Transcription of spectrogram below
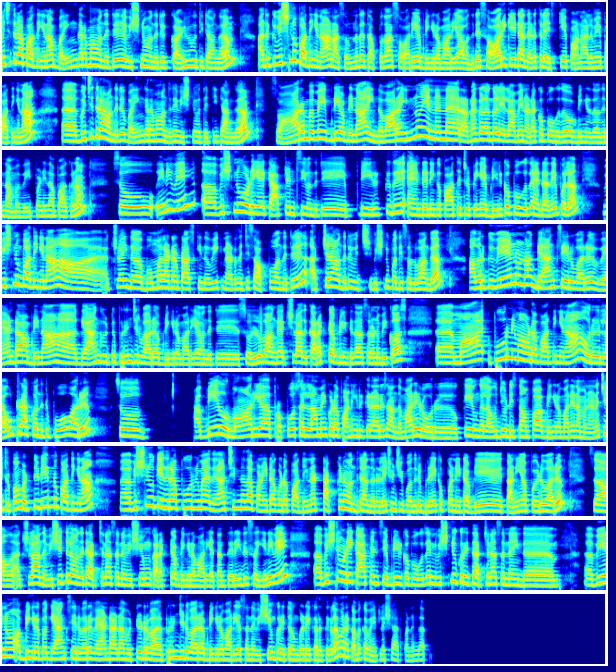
விசித்திரா பார்த்தீங்கன்னா பயங்கரமாக வந்துட்டு விஷ்ணு வந்துட்டு கழுவி ஊற்றிட்டாங்க அதுக்கு விஷ்ணு பார்த்தீங்கன்னா நான் சொன்னது தப்பு தான் சாரி அப்படிங்கிற மாதிரியா வந்துட்டு சாரி கேட்டு அந்த இடத்துல எஸ்கேப் ஆனாலுமே பார்த்தீங்கன்னா விசித்ரா வந்துட்டு பயங்கரமாக வந்துட்டு விஷ்ணுவை திட்டாங்க ஸோ ஆரம்பமே இப்படி அப்படின்னா இந்த வாரம் இன்னும் என்னென்ன ரணகலங்கள் எல்லாமே நடக்க போகுதோ அப்படிங்கிறத வந்து நம்ம வெயிட் பண்ணி தான் பார்க்கணும். ஸோ எனிவே விஷ்ணுவோடைய கேப்டன்சி வந்துட்டு எப்படி இருக்குது? அண்டு நீங்கள் பார்த்துட்ருப்பீங்க எப்படி இருக்க போகுது? அண்ட் அதே போல் விஷ்ணு பார்த்தீங்கன்னா ஆக்சுவலாக இந்த பொம்மலாட்டம் டாஸ்க் இந்த வீக் நடந்துச்சு. ஸோ அப்போ வந்துட்டு அர்ச்சனா வந்துட்டு விச் விஷ்ணு பற்றி சொல்லுவாங்க. அவருக்கு வேணும்னா கேங் சேருவார். வேண்டாம் அப்படின்னா கேங் விட்டு பிரிஞ்சிருவார் அப்படிங்கிற மாதிரியா வந்துட்டு சொல்லுவாங்க. ஆக்சுவலாக அது கரெக்ட் அப்படின்ட்டு தான் சொல்லணும். பிகாஸ் மா பூர்ணிமாவோட பார்த்தீங்கன்னா ஒரு லவ் ட்ராக் வந்துட்டு போவார். ஸோ அப்படியே ஒரு மாதிரியா ப்ரப்போசல் எல்லாமே கூட பண்ணியிருக்கிறாரு. ஸோ அந்த மாதிரி ஒரு ஓகே இவங்க லவ் ஜோடிஸ் தான்ப்பா அப்படிங்கிற மாதிரி நம்ம நினச்சிட்டு இருப்போம் பட் திடீர்னு பார்த்தீங்கன்னா விஷ்ணுவுக்கு எதிராக பூர்ணிமா எதனா சின்னதாக பண்ணிட்டா கூட பார்த்தீங்கன்னா டக்குன்னு வந்துட்டு அந்த ரிலேஷன்ஷிப் வந்துட்டு பிரேக்கப் பண்ணிவிட்டு அப்படியே தனியாக போயிடுவார். ஸோ ஆக்சுவலாக அந்த விஷயத்தில் வந்துட்டு அர்ச்சனா சொன்ன விஷயம் கரெக்ட் அப்படிங்கிற மாதிரியாக தான் தெரியுது. ஸோ எனிவே விஷ்ணுவுடைய கேப்டன்சி எப்படி இருக்க போகுது? விஷ்ணு குறித்து அர்ச்சனா சொன்ன இந்த வேணும் அப்படிங்கிறப்ப கேங் சேருவார் வேண்டானா விட்டுடுவார் பிரிஞ்சிடுவார் அப்படிங்கிற மாதிரியா சொன்ன விஷயம் குறித்த உங்களுடைய கருத்துக்களை மறக்காம கமெண்ட்டில் ஷேர் பண்ணுங்கள்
